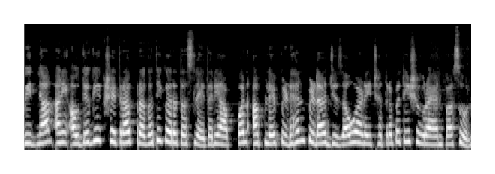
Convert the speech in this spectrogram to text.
विज्ञान आणि औद्योगिक क्षेत्रात प्रगती करत असले तरी आपण आपले पिढ्यानपिढ्या जिजाऊ आणि छत्रपती शिवरायांपासून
